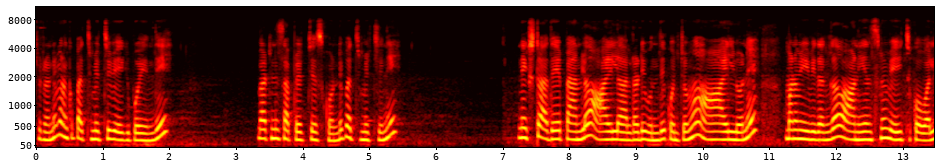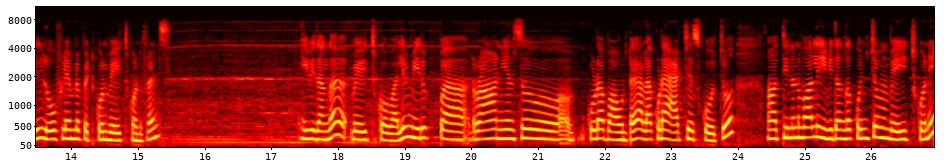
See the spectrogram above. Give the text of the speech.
చూడండి మనకు పచ్చిమిర్చి వేగిపోయింది. వాటిని సపరేట్ చేసుకోండి పచ్చిమిర్చిని. నెక్స్ట్ అదే ప్యాన్లో ఆయిల్ ఆల్రెడీ ఉంది. కొంచెము ఆ ఆయిల్లోనే మనం ఈ విధంగా ఆనియన్స్ను వేయించుకోవాలి. లో ఫ్లేమ్లో పెట్టుకొని వేయించుకోండి ఫ్రెండ్స్. ఈ విధంగా వేయించుకోవాలి. మీరు రా ఆనియన్స్ కూడా బాగుంటాయి. అలా కూడా యాడ్ చేసుకోవచ్చు. తినని వాళ్ళు ఈ విధంగా కొంచెం వేయించుకొని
